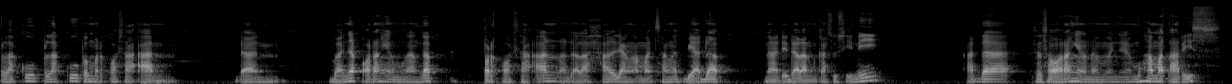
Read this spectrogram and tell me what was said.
pelaku-pelaku pemerkosaan dan banyak orang yang menganggap perkosaan adalah hal yang amat sangat biadab. Nah, di dalam kasus ini ada seseorang yang namanya Muhammad Aris.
